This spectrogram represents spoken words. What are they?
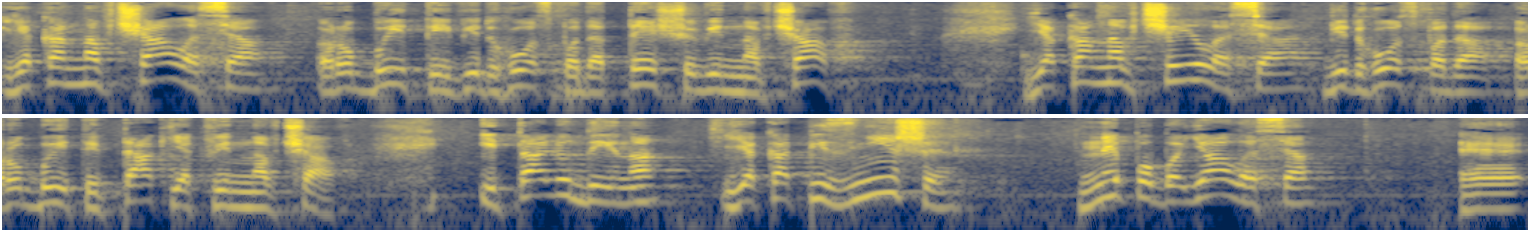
яка навчалася робити від Господа те, що він навчав, яка навчилася від Господа робити так, як він навчав. І та людина, яка пізніше не побоялася е,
